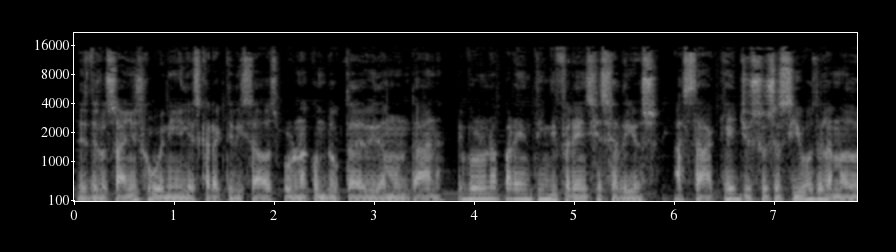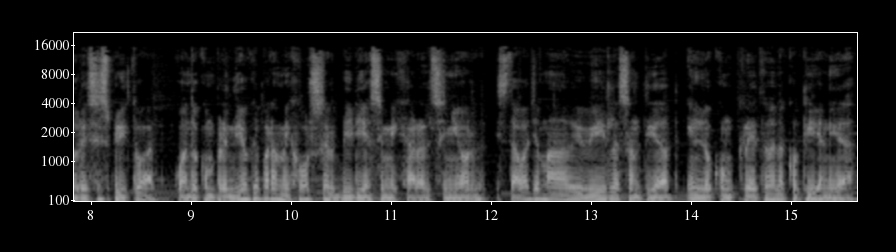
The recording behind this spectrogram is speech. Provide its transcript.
Desde los años juveniles caracterizados por una conducta de vida mundana y por una aparente indiferencia hacia Dios, hasta aquellos sucesivos de la madurez espiritual, cuando comprendió que para mejor servir y asemejar al Señor estaba llamada a vivir la santidad en lo concreto de la cotidianidad.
